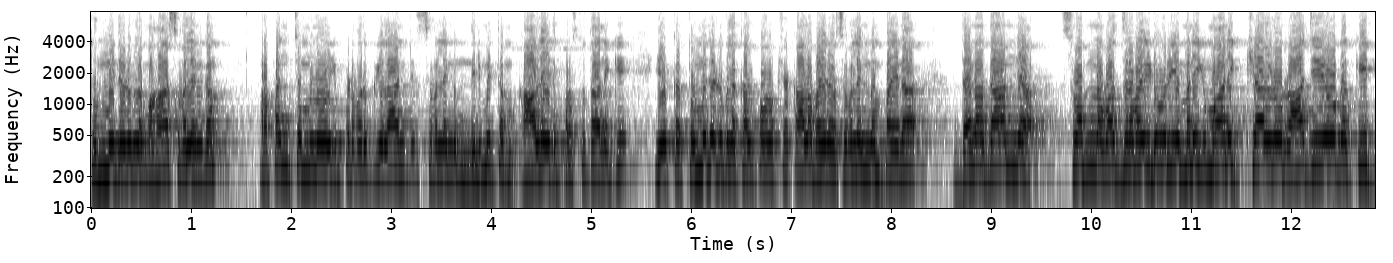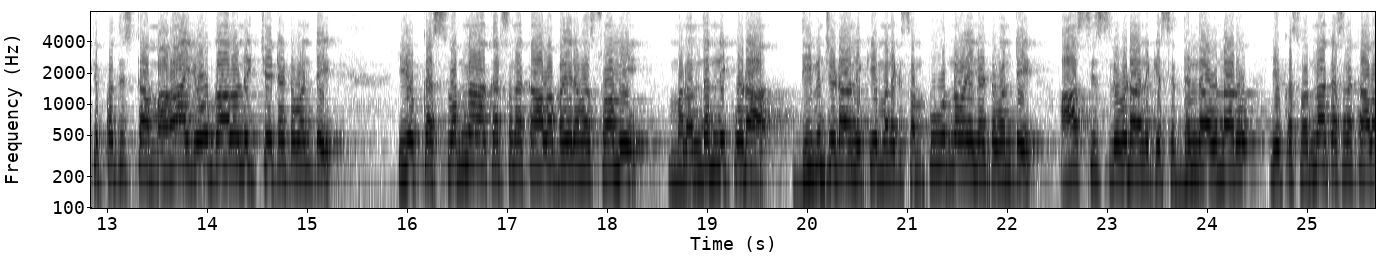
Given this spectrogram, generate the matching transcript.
తొమ్మిది అడుగుల మహాశివలింగం. ప్రపంచంలో ఇప్పటివరకు ఇలాంటి శివలింగం నిర్మితం కాలేదు. ప్రస్తుతానికి ఈ యొక్క తొమ్మిది అడుగుల కల్పవృక్ష కాలభైరవ శివలింగం పైన ధనధాన్య స్వర్ణ వజ్ర వైడూర్య మణికి మాణిక్యాలను రాజయోగ కీర్తి ప్రతిష్ట మహాయోగాలను ఇచ్చేటటువంటి ఈ యొక్క స్వర్ణాకర్షణ కాల భైరవ స్వామి మనందరినీ కూడా దీవించడానికి మనకి సంపూర్ణమైనటువంటి ఆశీస్సులు ఇవ్వడానికి సిద్ధంగా ఉన్నారు. ఈ యొక్క స్వర్ణాకర్షణ కాల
